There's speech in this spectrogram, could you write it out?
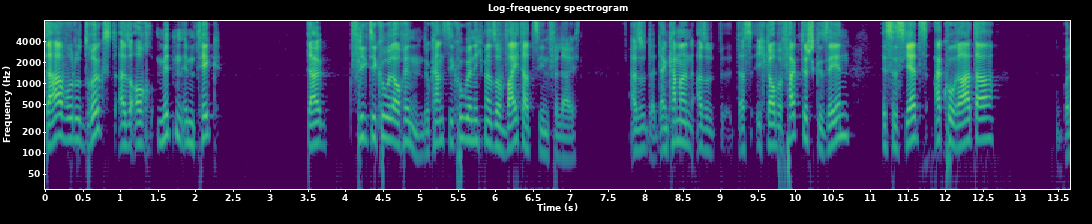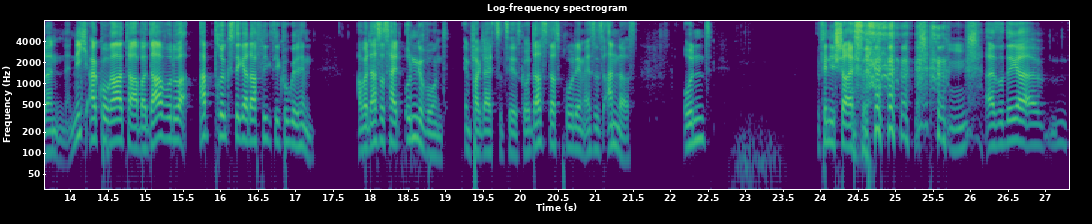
da wo du drückst, also auch mitten im Tick, da fliegt die Kugel auch hin. Du kannst die Kugel nicht mehr so weiterziehen vielleicht. Also dann kann man, also das, ich glaube faktisch gesehen ist es jetzt akkurater oder nicht akkurater, aber da wo du abdrückst, Digga, da fliegt die Kugel hin. Aber das ist halt ungewohnt im Vergleich zu CSGO. Das ist das Problem. Es ist anders. Und finde ich scheiße. mhm. Also, Digga, ähm,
